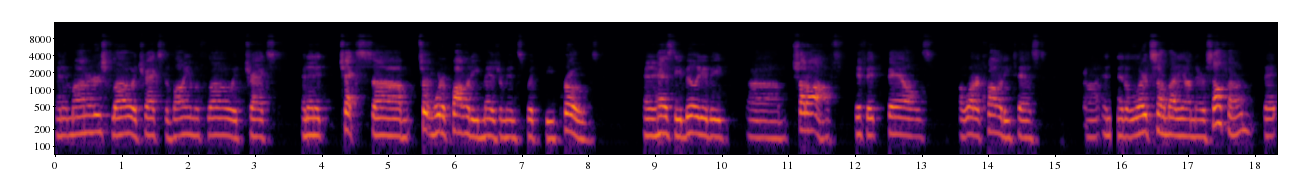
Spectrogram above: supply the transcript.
And it monitors flow it tracks the volume of flow it tracks and then it checks um, certain water quality measurements with the probes. And it has the ability to be um, shut off if it fails a water quality test. Uh, and it alerts somebody on their cell phone that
